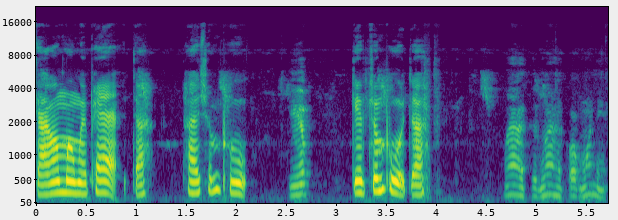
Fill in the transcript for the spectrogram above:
จ๋ามะม่วงไม้แพร่จ้ะทายชมพูเก็บเก็บชมพูจ้ะมาขึ้นมากองมาเนี่ย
